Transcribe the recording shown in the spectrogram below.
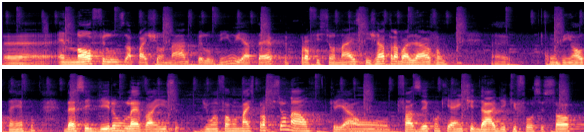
é, enófilos apaixonados pelo vinho e até profissionais que já trabalhavam é, com vinho ao tempo, decidiram levar isso de uma forma mais profissional, criar um, fazer com que a entidade que fosse só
